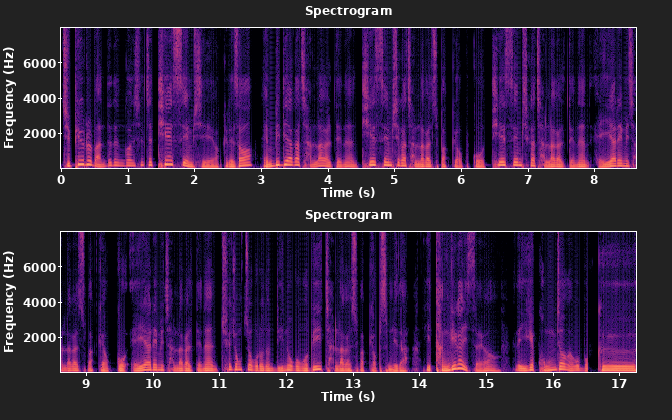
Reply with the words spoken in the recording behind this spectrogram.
GPU를 만드는 건 실제 TSMC예요. 그래서 엔비디아가 잘 나갈 때는 TSMC가 잘 나갈 수밖에 없고 TSMC가 잘 나갈 때는 ARM이 잘 나갈 수밖에 없고 ARM이 잘 나갈 때는 최종적으로는 리노 공업이 잘 나갈 수밖에 없습니다. 이 단계가 있어요. 근데 이게 공정하고 뭐 그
